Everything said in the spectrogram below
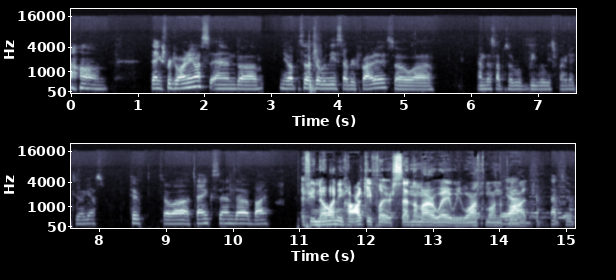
Um, thanks for joining us, and uh, new episodes are released every Friday. So, uh, and this episode will be released Friday too, I guess. Too. So, uh, thanks and uh, bye. If you know any hockey players, send them our way. We want them on the Yeah. pod, That too.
